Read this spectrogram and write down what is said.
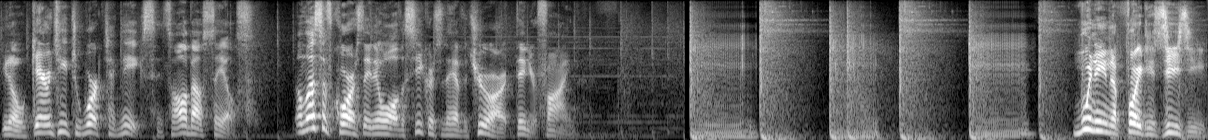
you know, guaranteed to work techniques. It's all about sales. Unless, of course, they know all the secrets and they have the true art, then you're fine. Winning a fight is easy.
